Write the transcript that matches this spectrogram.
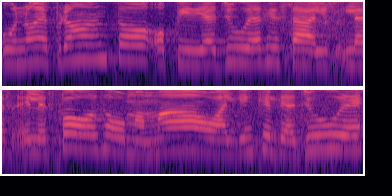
uno de pronto o pide ayuda si está el, esposo o mamá o alguien que le ayude.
